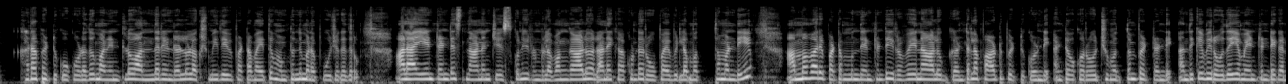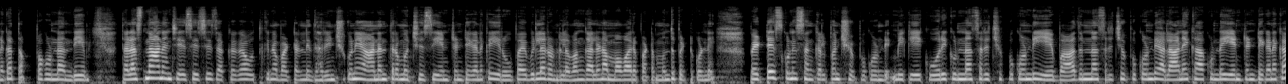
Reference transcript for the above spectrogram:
ఎక్కడ పెట్టుకోకూడదు. మన ఇంట్లో అందరి ఇంట్లో లక్ష్మీదేవి పటం అయితే ఉంటుంది మన పూజ గదులు. అలా ఏంటంటే స్నానం చేసుకుని రెండు లవంగాలు అలానే కాకుండా రూపాయి బిళ్ళ మొత్తం అండి. అమ్మవారి పటం ముందు ఏంటంటే ఇరవై నాలుగు గంటల పాటు పెట్టుకోండి. అంటే ఒక రోజు మొత్తం పెట్టండి. అందుకే మీరు ఉదయం ఏంటంటే కనుక తప్పకుండా అంది తలస్నానం చేసేసి చక్కగా ఉతికిన బట్టల్ని ధరించుకుని అనంతరం వచ్చేసి ఏంటంటే కనుక ఈ రూపాయి బిళ్ళ రెండు లవంగాలను అమ్మవారి పటం ముందు పెట్టుకోండి. పెట్టేసుకుని సంకల్పం చెప్పుకోండి. మీకు ఏ కోరిక ఉన్నా సరే చెప్పుకోండి. ఏ బాధ ఉన్నా సరే చెప్పుకోండి. అలానే కాకుండా ఏంటంటే కనుక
